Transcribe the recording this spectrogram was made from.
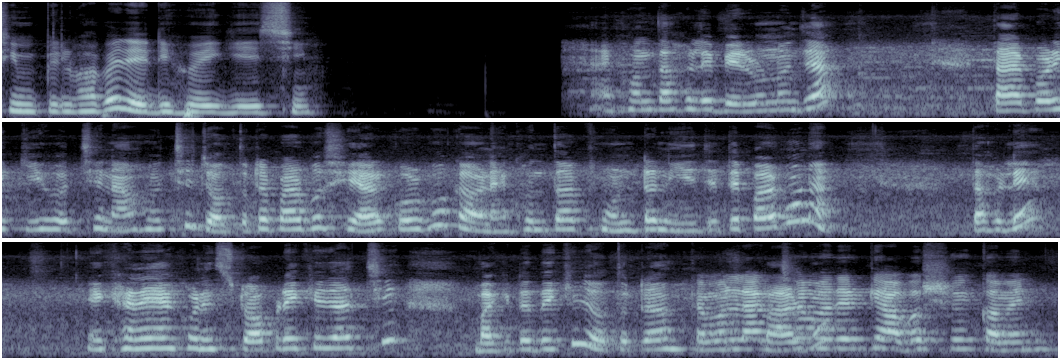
সিম্পলভাবে রেডি হয়ে গিয়েছি। এখন তাহলে বেরোনো যাক। তারপরে কি হচ্ছে না হচ্ছে যতটা পারব শেয়ার করব, কারণ এখন তো আর ফোনটা নিয়ে যেতে পারব না। তাহলে এখানে এখন স্টপ রেখে যাচ্ছি। বাকিটা দেখি যতটা কেমন লাগছে আমাদেরকে অবশ্যই কমেন্ট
